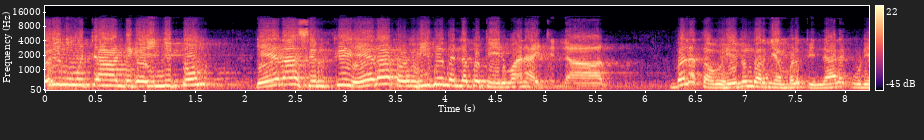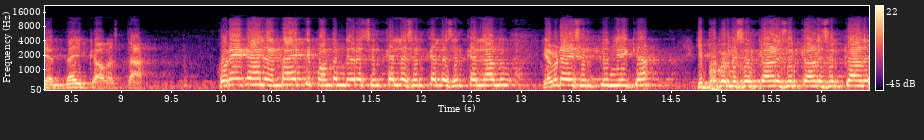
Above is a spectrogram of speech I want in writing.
ഒരു നൂറ്റാണ്ട് കഴിഞ്ഞിട്ടും ഏതാ ശിർക്ക് ഏതാ തൗഹീദ് തന്നെ ഇപ്പൊ തീരുമാനമായിട്ടില്ല ഇവലെ തൗഹീദും പറഞ്ഞ് നമ്മൾ പിന്നാലെ കൂടി എന്തായിരിക്കും അവസ്ഥ? കുറെ കാലം രണ്ടായിരത്തി പന്ത്രണ്ട് വരെ ശിർക്കല്ല ശിർക്കല്ല ശിർക്കല്ല എന്ന് എവിടെ ശിർക്ക് എന്ന് ചോദിക്കാം? ഇപ്പൊ പറഞ്ഞു ശിർക്കാണ് ശിർക്കാണ് ശിർക്കാണ്.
